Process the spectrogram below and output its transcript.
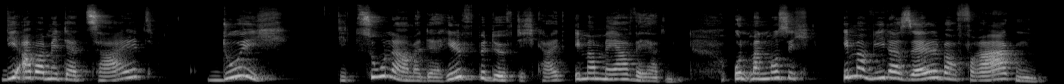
die aber mit der Zeit durch die Zunahme der Hilfbedürftigkeit immer mehr werden. Und man muss sich immer wieder selber fragen,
